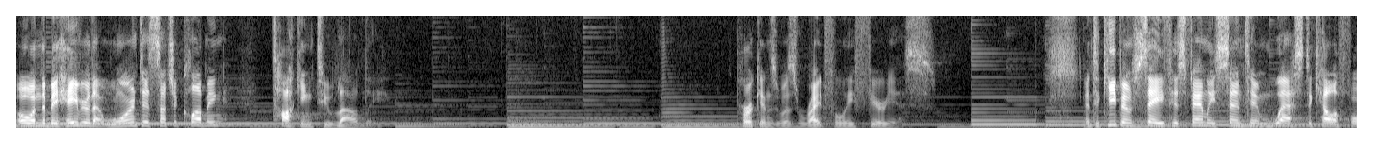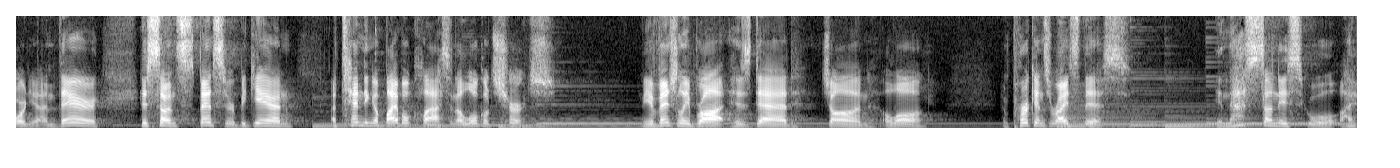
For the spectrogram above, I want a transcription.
Oh, and the behavior that warranted such a clubbing? Talking too loudly. Perkins was rightfully furious. And to keep him safe, his family sent him west to California. And there, his son Spencer began attending a Bible class in a local church. And he eventually brought his dad, John, along. And Perkins writes this In that Sunday school, I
